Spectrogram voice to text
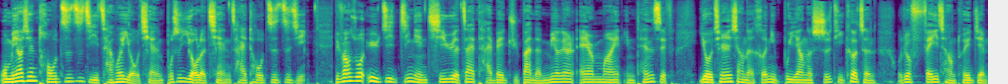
我们要先投资自己才会有钱，不是有了钱才投资自己。比方说，预计今年七月在台北举办的 Millionaire Mind Intensive，有钱人想的和你不一样的实体课程，我就非常推荐。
